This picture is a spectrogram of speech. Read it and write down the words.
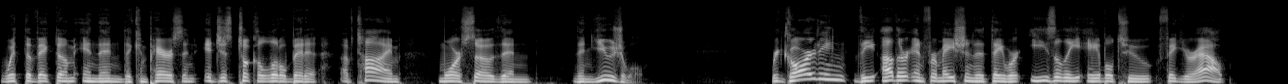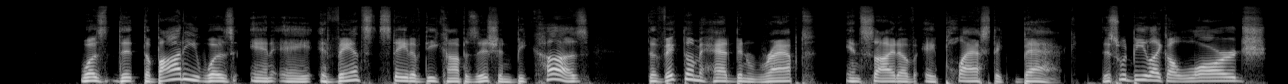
with the victim and then the comparison, it just took a little bit of time more so than than usual. Regarding the other information that they were easily able to figure out was that the body was in a advanced state of decomposition because the victim had been wrapped inside of a plastic bag. This would be like a large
